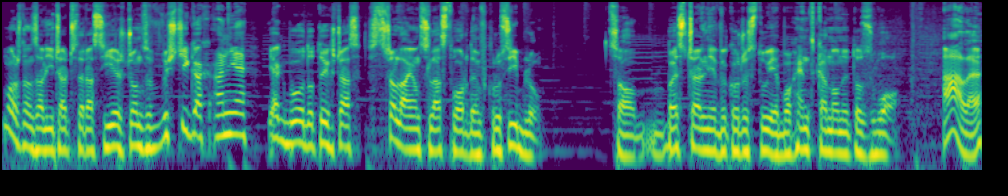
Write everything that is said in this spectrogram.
można zaliczać teraz jeżdżąc w wyścigach, a nie, jak było dotychczas, strzelając Last Wordem w Cruciblu co bezczelnie wykorzystuje, bo handkanony to zło. Ale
